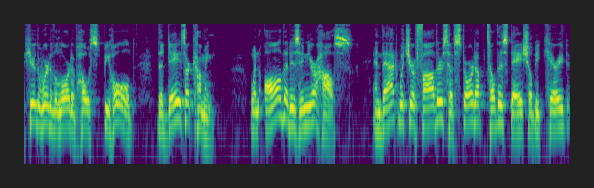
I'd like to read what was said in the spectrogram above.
hear the word of the Lord of hosts. Behold, the days are coming when all that is in your house and that which your fathers have stored up till this day shall be carried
